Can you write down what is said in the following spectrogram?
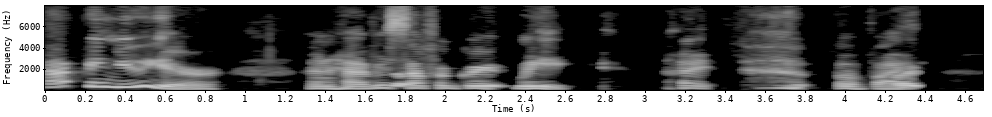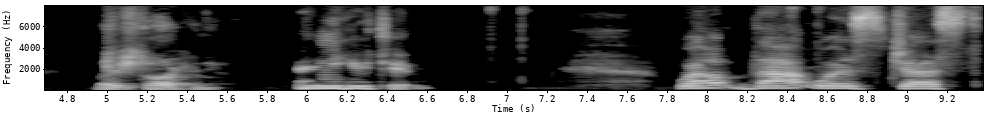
happy New Year, and have yourself a great week. All right, bye bye. Right. Nice talking. And you too. Well, that was just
